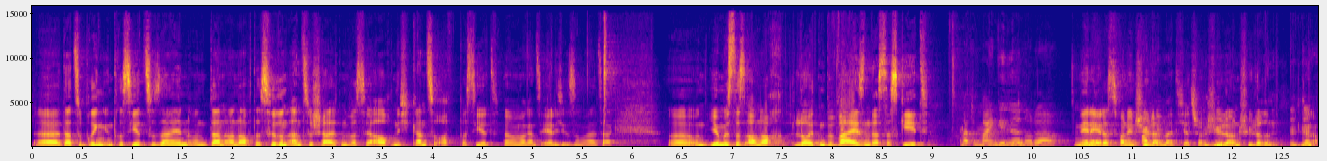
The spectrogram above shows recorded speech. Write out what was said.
äh, dazu bringen, interessiert zu sein und dann auch noch das Hirn anzuschalten, was ja auch nicht ganz so oft passiert, wenn man mal ganz ehrlich ist im Alltag. Äh, und ihr müsst das auch noch Leuten beweisen, dass das geht. Warte, mein Gehirn oder? Nee, nee, das ist von den Schülern, okay. meinte ich jetzt schon. Mhm. Schüler und Schülerinnen, mhm. genau.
